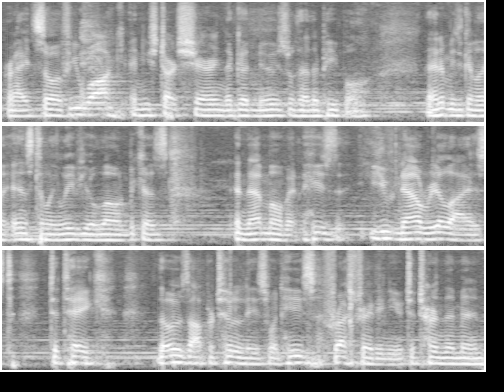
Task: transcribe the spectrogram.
right? So if you walk and you start sharing the good news with other people, the enemy's going to instantly leave you alone because in that moment he's you've now realized to take those opportunities when he's frustrating you to turn them in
